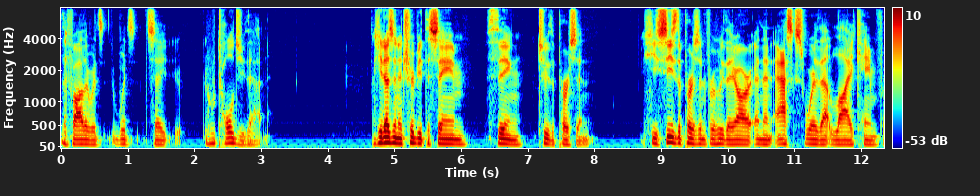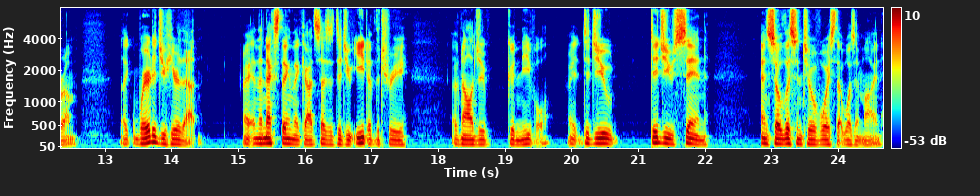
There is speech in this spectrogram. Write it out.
The father would would say, "Who told you that?" He doesn't attribute the same thing to the person. He sees the person for who they are and then asks where that lie came from like where did you hear that right and the next thing that god says is did you eat of the tree of knowledge of good and evil, right? Did you did you sin and so listen to a voice that wasn't mine?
